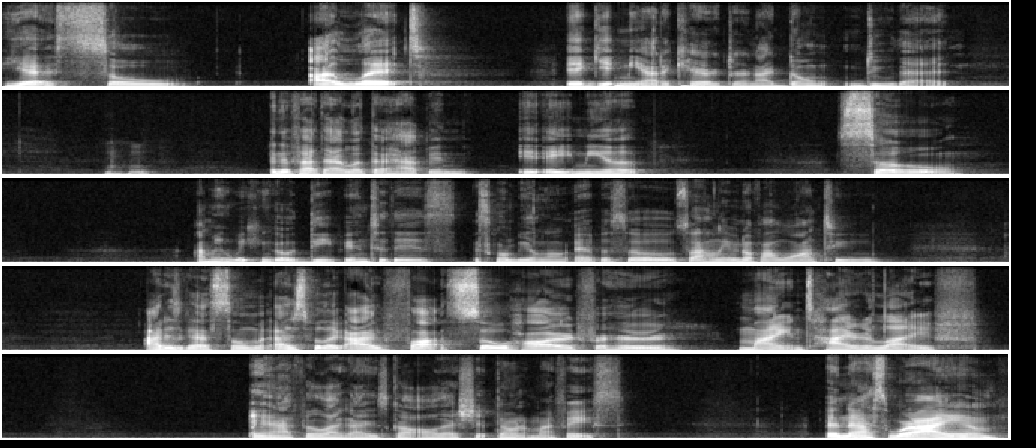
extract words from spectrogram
Yes, so I let it get me out of character and I don't do that. Mm-hmm. And the fact that I let that happen, it ate me up. So, I mean, we can go deep into this. It's going to be a long episode, so I don't even know if I want to. I just got so much. I just feel like I fought so hard for her my entire life. And I feel like I just got all that shit thrown in my face. And that's where I am.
